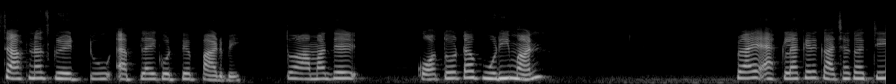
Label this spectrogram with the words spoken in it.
staff nurse grade two apply করতে পারবে। তো আমাদের কতটা পরিমাণ? প্রায় এক লাখের কাছাকাছি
